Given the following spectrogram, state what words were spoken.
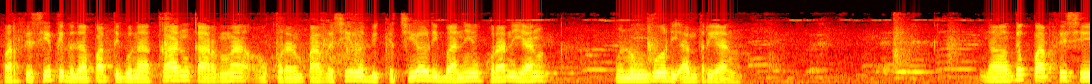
partisi tidak dapat digunakan karena ukuran partisi lebih kecil dibanding ukuran yang menunggu di antrian. Nah, untuk partisi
